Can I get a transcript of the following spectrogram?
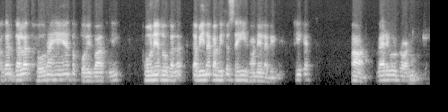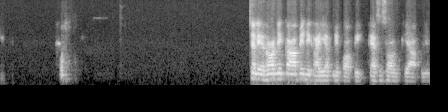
अगर गलत हो रहे हैं तो कोई बात नहीं। होने दो गलत, कभी ना कभी तो सही होने लगेंगे। ठीक है? हाँ वेरी गुड रॉनी चलिए रोनिक आप ही दिखाइए अपनी कॉपी कैसे सॉल्व किया आपने?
